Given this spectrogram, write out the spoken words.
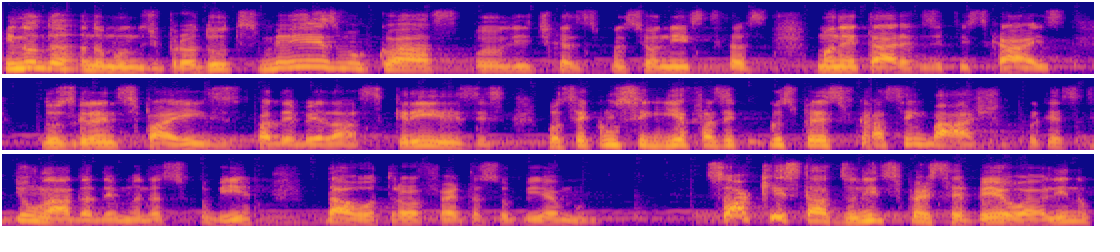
Inundando o mundo de produtos, mesmo com as políticas expansionistas monetárias e fiscais dos grandes países para debelar as crises, você conseguia fazer com que os preços ficassem baixos, porque se de um lado a demanda subia, da outra a oferta subia muito. Só que os Estados Unidos percebeu, ali no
